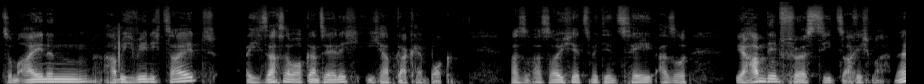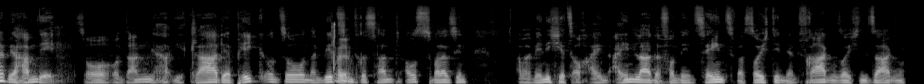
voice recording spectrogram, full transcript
Zum einen habe ich wenig Zeit. Ich sage es aber auch ganz ehrlich, ich habe gar keinen Bock. Was, was soll ich jetzt mit den Saints? Also wir haben den First Seed, sag ich mal. Ne? Wir haben den. So, und dann, klar, der Pick und so, und dann wird es ja. interessant auszubalancieren. Aber wenn ich jetzt auch einen einlade von den Saints, was soll ich denen denn fragen? Soll ich ihnen sagen,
